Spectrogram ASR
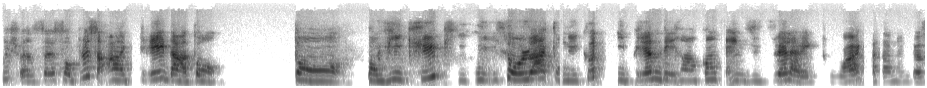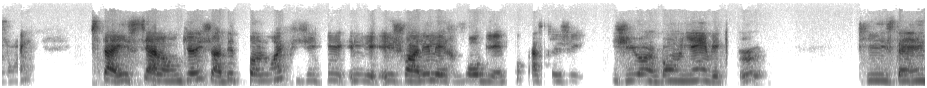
je sont plus ancrés dans ton, ton, ton vécu, puis ils sont là à ton écoute, ils prennent des rencontres individuelles avec toi quand tu en as besoin. Si tu ici à Longueuil, j'habite pas loin, puis j'ai et je vais aller les revoir bientôt parce que j'ai eu un bon lien avec eux. Puis c'était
